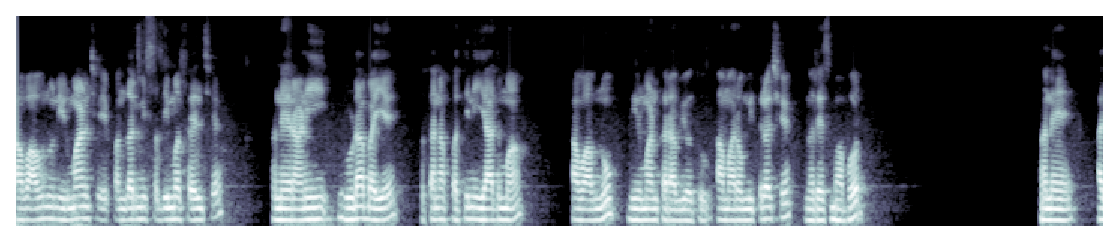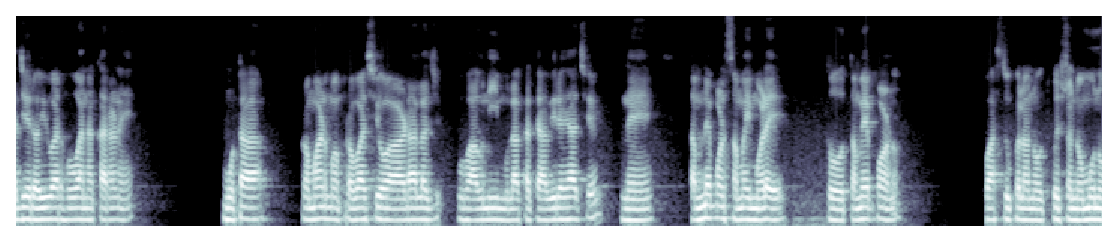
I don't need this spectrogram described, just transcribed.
આ વાવનું નિર્માણ છે એ પંદરમી સદીમાં થયેલ છે અને રાણી રૂડાબાઈએ પોતાના પતિની યાદમાં આ વાવનું નિર્માણ કરાવ્યું હતું. આ મારો મિત્ર છે, નરેશ ભાભોર. અને આજે રવિવાર હોવાના કારણે મોટા પ્રમાણમાં પ્રવાસીઓ આ અડાલજ વાવની મુલાકાતે આવી રહ્યા છે અને તમને પણ સમય મળે તો તમે પણ વાસ્તુકલાનો ઉત્કૃષ્ટ નમૂનો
